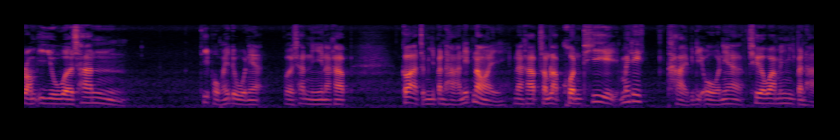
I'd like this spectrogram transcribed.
ROM EU เวอร์ชันที่ผมให้ดูเนี่ยเวอร์ชันนี้นะครับ ก็อาจจะมีปัญหานิดหน่อยนะครับสำหรับคนที่ไม่ได้ ถ่ายวิดีโอเนี่ยเชื่อว่าไม่มีปัญหา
